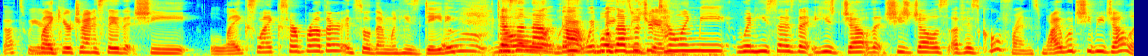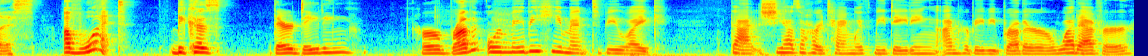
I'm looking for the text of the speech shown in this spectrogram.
That's weird. Like you're trying to say that she likes likes her brother, and so then when he's dating, Ooh, doesn't no, that, that is- would well? That's what you're give- telling me when he says that he's jeal that she's jealous of his girlfriends. Why would she be jealous of what? Because they're dating her brother. or maybe he meant to be like that she has a hard time with me dating. I'm her baby brother or whatever.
